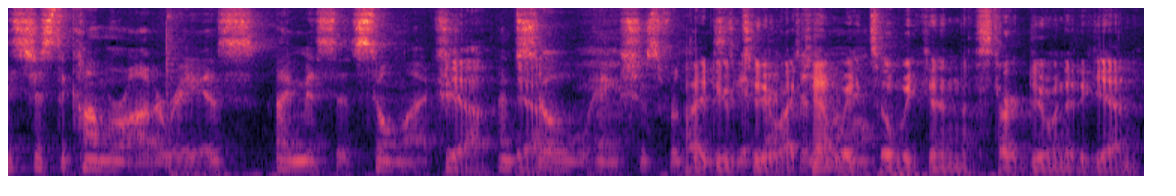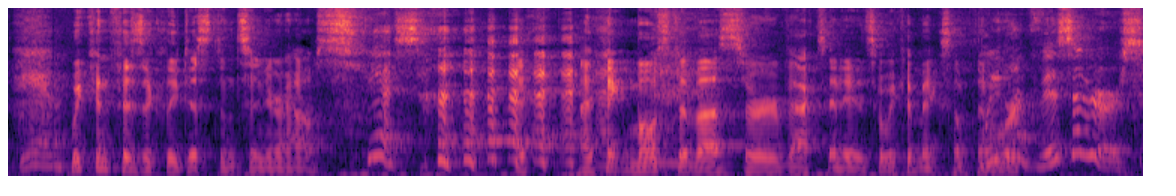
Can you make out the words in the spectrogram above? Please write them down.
it's just the camaraderie is I miss it so much. Yeah, I'm yeah. so anxious for I do to too. I to can't wait till we can start doing it again. Yeah. We can physically distance in your house. Yes. I think most of us are vaccinated, so we can make something We work. have visitors.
